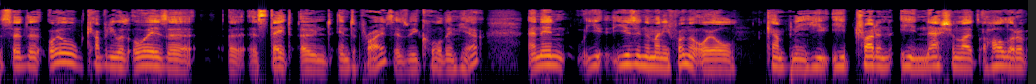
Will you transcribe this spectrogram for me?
so the oil company was always a a, state-owned enterprise, as we call them here, and then using the money from the oil company, he, he tried and he nationalized a whole lot of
